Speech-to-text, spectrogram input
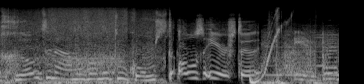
Grote namen van de toekomst. Als eerste. In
